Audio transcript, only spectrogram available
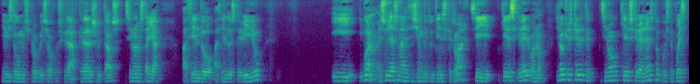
y he visto con mis propios ojos que da, que da resultados. Si no, lo estaría haciendo, haciendo este vídeo. Y, bueno, eso ya es una decisión que tú tienes que tomar, si quieres creer o no. Si no quieres creer, si no quieres creer en esto, pues te puedes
